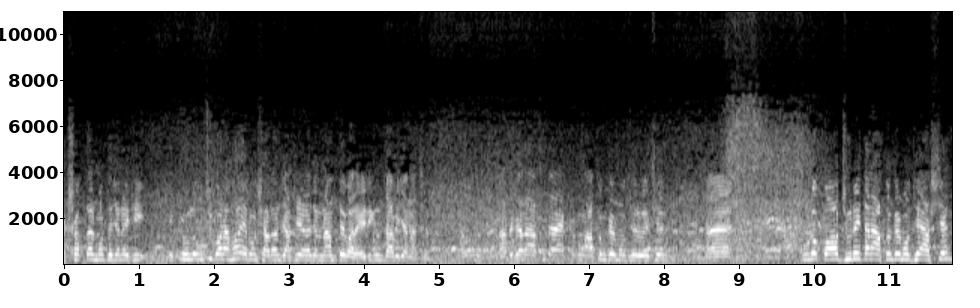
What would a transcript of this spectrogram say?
এক সপ্তাহের মধ্যে যেন এটি একটু হলো উঁচু করা হয় এবং সাধারণ যাত্রীরা যেন নামতে পারে, এটি কিন্তু দাবি জানাচ্ছেন। এবং তাতে যারা আছে, তারা একরকম আতঙ্কের মধ্যে রয়েছেন। পুরো পথ জুড়েই তারা আতঙ্কের মধ্যে আসছেন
